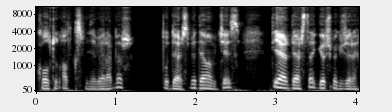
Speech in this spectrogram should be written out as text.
koltuğun alt kısmıyla beraber bu dersime devam edeceğiz. Diğer derste görüşmek üzere.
